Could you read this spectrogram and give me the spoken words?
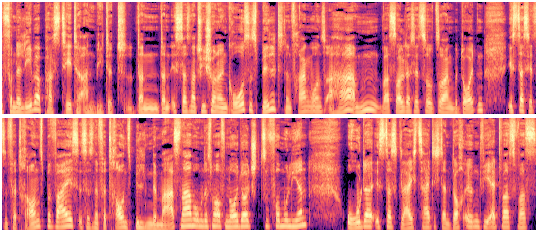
von der Leberpastete anbietet, dann, dann ist das natürlich schon ein großes Bild. Dann fragen wir uns, aha, hm, was soll das jetzt sozusagen bedeuten? Ist das jetzt ein Vertrauensbeweis? Ist das eine vertrauensbildende Maßnahme, um das mal auf Neudeutsch zu formulieren? Oder ist das gleichzeitig dann doch irgendwie etwas, was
